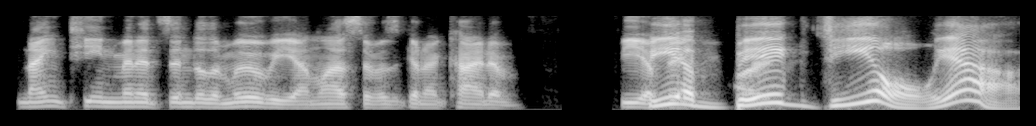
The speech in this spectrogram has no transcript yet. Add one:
19 minutes into the movie unless it was going to kind of be a Be big a part. big deal. Yeah.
